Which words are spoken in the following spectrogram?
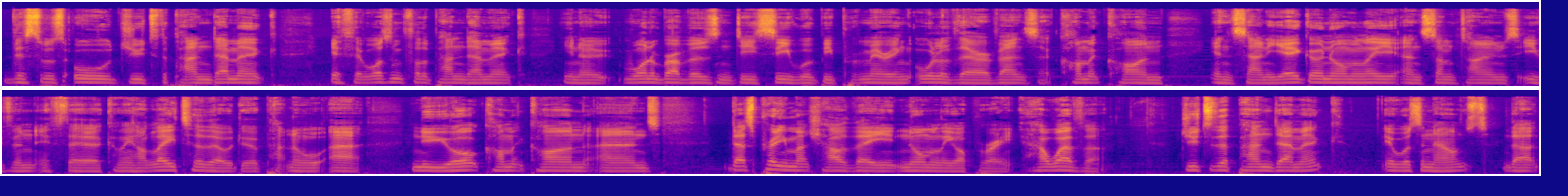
This was all due to the pandemic. If it wasn't for the pandemic, you know, Warner Brothers and DC would be premiering all of their events at Comic Con in San Diego normally, and sometimes even if they're coming out later, they'll do a panel at New York Comic Con, and that's pretty much how they normally operate. However, due to the pandemic, it was announced that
